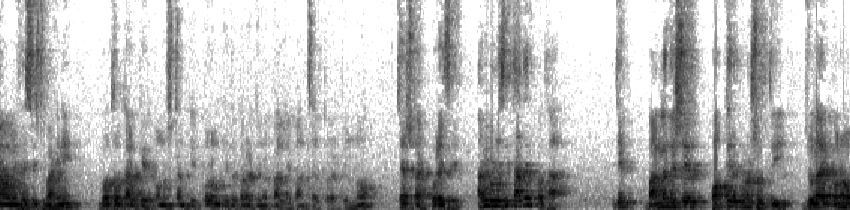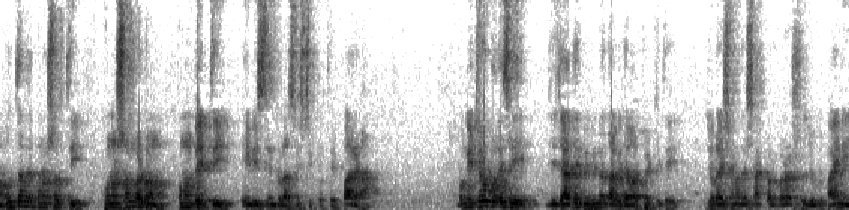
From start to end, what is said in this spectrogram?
আওয়ামী ফেসিস্ট বাহিনী গতকালকের অনুষ্ঠানকে কলঙ্কিত করার জন্য পারলে বানচাল করার জন্য চেষ্টা করেছে। আমি বলেছি, তাদের কথা যে বাংলাদেশের পক্ষের কোন শক্তি, জুলাইয়ের কোন অভ্যুত্থানের কোন শক্তি, কোন সংগঠন, কোন ব্যক্তি এই বিশৃঙ্খলা সৃষ্টি করতে পারে না। এবং এটাও বলেছি যে যাদের বিভিন্ন দাবি দেওয়ার প্রেক্ষিতে জুলাই সনদে স্বাক্ষর করার সুযোগ হয়নি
